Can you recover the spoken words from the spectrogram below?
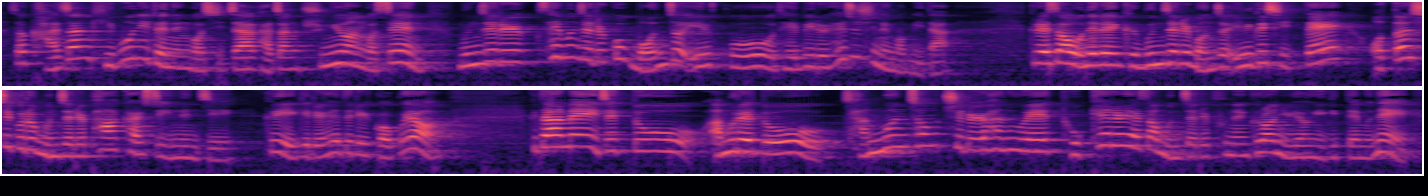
그래서 가장 기본이 되는 것이자 가장 중요한 것은 문제를, 세 문제를 꼭 먼저 읽고 대비를 해주시는 겁니다. 그래서 오늘은 그 문제를 먼저 읽으실 때 어떤 식으로 문제를 파악할 수 있는지 그 얘기를 해드릴 거고요. 그 다음에 이제 또 아무래도 장문 청취를 한 후에 독해를 해서 문제를 푸는 그런 유형이기 때문에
